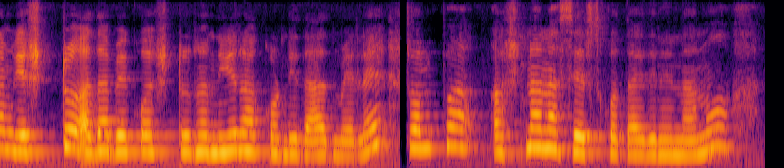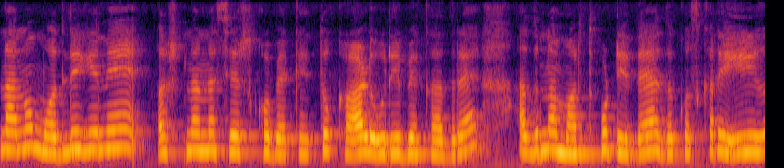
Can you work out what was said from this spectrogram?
ನಮ್ಗೆ ಎಷ್ಟು ಅದ ಬೇಕು ಅಷ್ಟನ್ನು ನೀರು ಹಾಕ್ಕೊಂಡಿದ್ದಾದಮೇಲೆ ಸ್ವಲ್ಪ ಅರ್ಶಿನ ಸೇರಿಸ್ಕೊತಾ ಇದ್ದೀನಿ ನಾನು. ನಾನು ಮೊದಲಿಗೆ ಅರ್ಶಿನ ಸೇರಿಸ್ಕೋಬೇಕಾಯ್ತು, ಕಾಳು ಉರಿಬೇಕಾದ್ರೆ ಅದನ್ನು ಮರ್ತುಬಿಟ್ಟಿದ್ದೆ. ಅದಕ್ಕೋಸ್ಕರ ಈಗ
